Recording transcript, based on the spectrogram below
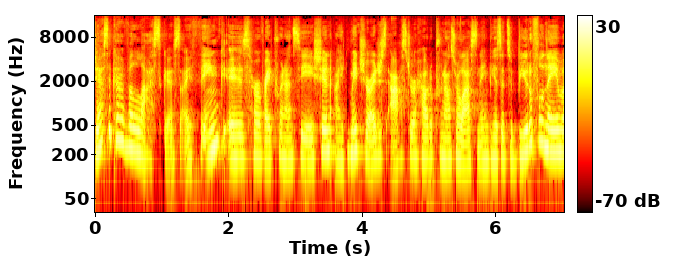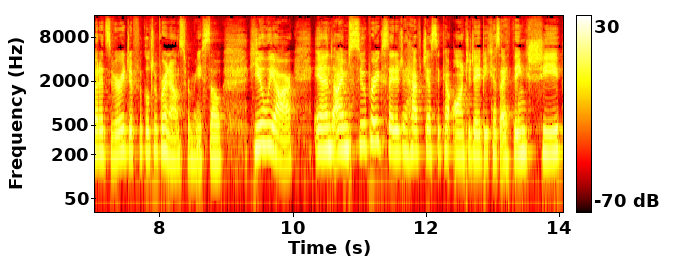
Jessica Velazquez, I think, is her right pronunciation. I made sure I just asked her how to pronounce her last name because it's a beautiful name, but it's very difficult to pronounce for me. So here we are. And I'm super excited to have Jessica on today because I think she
